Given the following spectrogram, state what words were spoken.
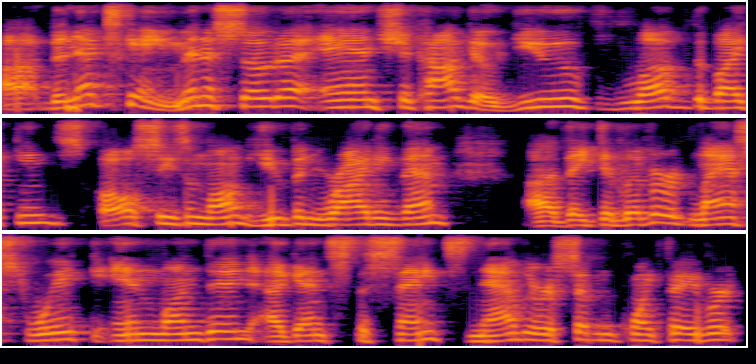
Uh, the next game, Minnesota and Chicago. You've loved the Vikings all season long. You've been riding them. Uh, they delivered last week in London against the Saints. Now they're a seven point favorite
